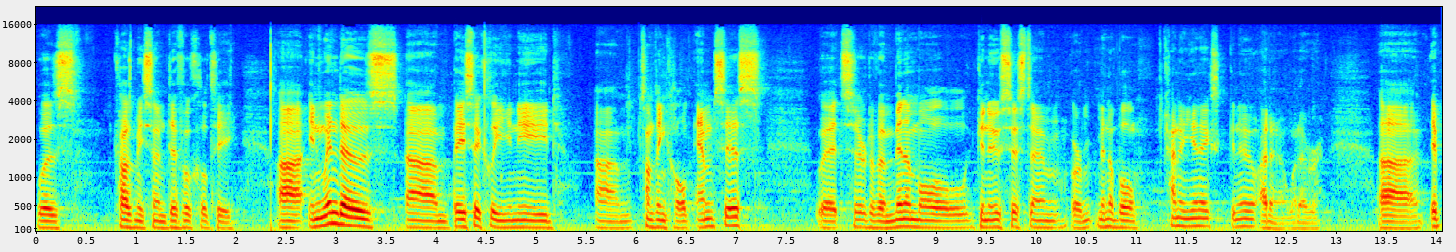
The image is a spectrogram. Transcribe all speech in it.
was caused me some difficulty. Uh, in Windows, um, basically you need um, something called MSys. It's sort of a minimal GNU system or minimal kind of Unix GNU, I don't know, whatever. Uh, it,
